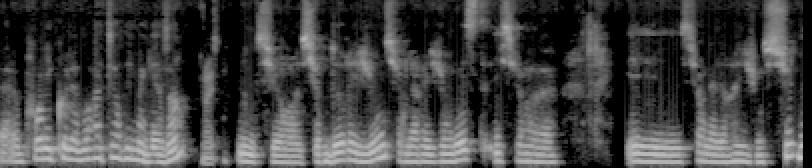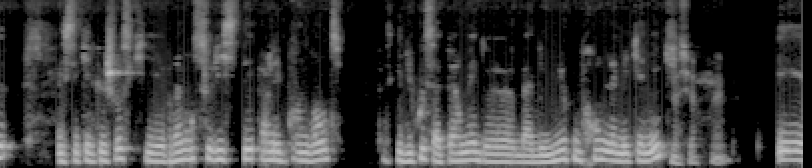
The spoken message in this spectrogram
Euh, pour les collaborateurs des magasins, donc sur, sur deux régions, sur la région ouest et sur, et sur la région sud. Et c'est quelque chose qui est vraiment sollicité par les points de vente parce que du coup, ça permet de, bah, de mieux comprendre la mécanique. Bien sûr, Et,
